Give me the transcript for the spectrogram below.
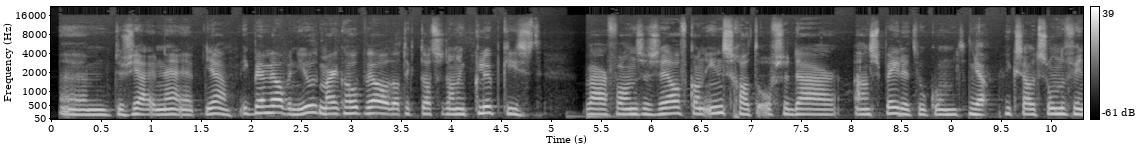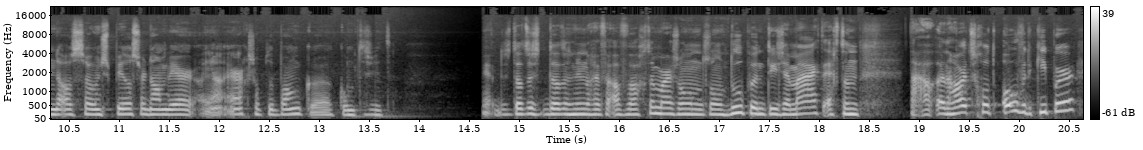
Ehm, dus ja, nee, ja, ik ben wel benieuwd. Maar ik hoop wel dat, ik, dat ze dan een club kiest waarvan ze zelf kan inschatten of ze daar aan spelen toekomt. Ja. Ik zou het zonde vinden als zo'n speelster dan weer ja, ergens op de bank eh, komt te zitten. Ja, dus dat is, dat is nu nog even afwachten. Maar zo'n zo'n doelpunt die zij maakt, echt een, nou, een hard schot over de keeper.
